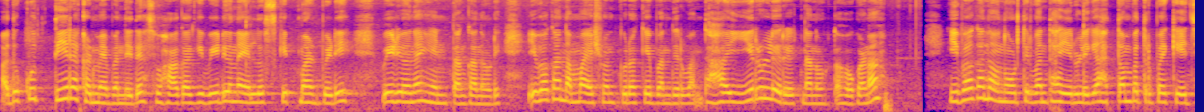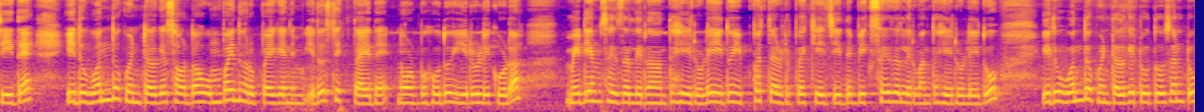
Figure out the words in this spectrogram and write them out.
ಅದಕ್ಕೂ ತೀರಾ ಕಡಿಮೆ ಬಂದಿದೆ. ಸೊ ಹಾಗಾಗಿ ವಿಡಿಯೋನ ಎಲ್ಲೂ ಸ್ಕಿಪ್ ಮಾಡಿಬಿಡಿ. ವಿಡಿಯೋನ ಎಂಟು ತನಕ ನೋಡಿ. ಇವಾಗ ನಮ್ಮ ಯಶವಂತಪುರಕ್ಕೆ ಬಂದಿರುವಂತಹ ಈರುಳ್ಳಿ ರೇಟ್ನ ನೋಡ್ತಾ ಹೋಗೋಣ. ಇವಾಗ ನಾವು ನೋಡ್ತಿರುವಂತಹ ಈರುಳ್ಳಿಗೆ ಹತ್ತೊಂಬತ್ತು ರೂಪಾಯಿ ಕೆ ಜಿ ಇದೆ. ಇದು ಒಂದು ಕ್ವಿಂಟಲ್ಗೆ ಸಾವಿರದ ಒಂಬೈನೂರು ರೂಪಾಯಿಗೆ ನಿಮಗೆ ಇದು ಸಿಗ್ತಾ ಇದೆ. ನೋಡಬಹುದು, ಈರುಳ್ಳಿ ಕೂಡ ಮೀಡಿಯಮ್ ಸೈಜಲ್ಲಿರುವಂತಹ ಈರುಳ್ಳಿ. ಇದು ಇಪ್ಪತ್ತೆರಡು ರೂಪಾಯಿ ಕೆ ಜಿ ಇದೆ ಬಿಗ್ ಸೈಜಲ್ಲಿರುವಂತಹ ಈರುಳ್ಳಿ ಇದು. ಇದು ಒಂದು ಕ್ವಿಂಟಲ್ಗೆ ಟೂ ತೌಸಂಡ್ ಟೂ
